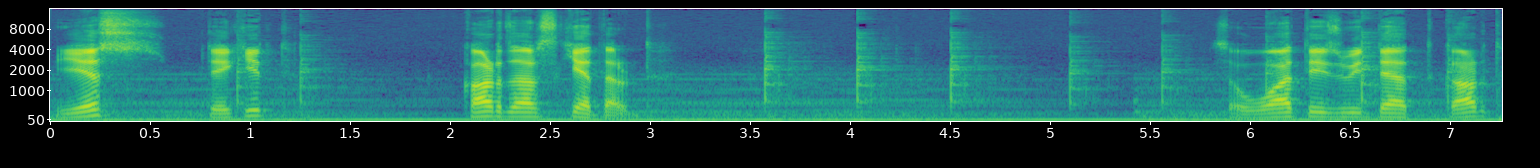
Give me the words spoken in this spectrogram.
Yes, take it. Cards are scattered. So what is with that card?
